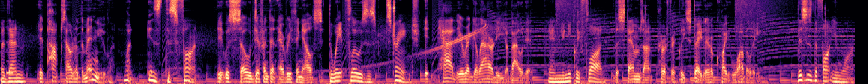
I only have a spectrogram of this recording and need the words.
But then, It pops out of the menu. what is this font? It was so different than everything else. The way it flows is strange It had irregularity about it. and uniquely flawed. The stems aren't perfectly straight, they're quite wobbly. This is the font you want.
